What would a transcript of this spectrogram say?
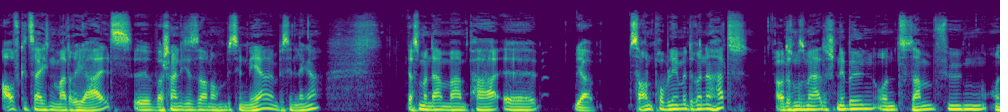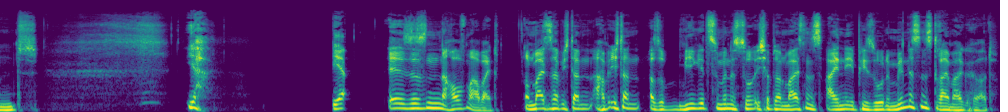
aufgezeichneten Materials, äh, wahrscheinlich ist es auch noch ein bisschen mehr, ein bisschen länger, dass man da mal ein paar äh, ja, Soundprobleme drinne hat. Aber das muss man ja alles schnibbeln und zusammenfügen und ja, ja, es ist ein Haufen Arbeit. Und meistens habe ich dann, habe ich dann, also mir geht's zumindest so, ich habe dann meistens eine Episode mindestens dreimal gehört.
